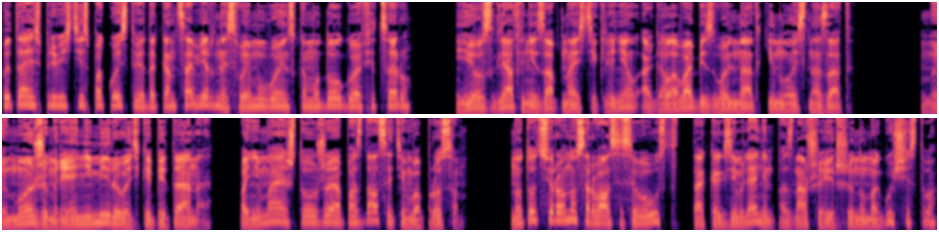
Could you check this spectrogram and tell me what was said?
пытаясь привести спокойствие до конца верной своему воинскому долгу офицеру. Ее взгляд внезапно остекленел, а голова безвольно откинулась назад. «Мы можем реанимировать капитана», понимая, что уже опоздал с этим вопросом. Но тот все равно сорвался с его уст, так как землянин, познавший вершину могущества,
